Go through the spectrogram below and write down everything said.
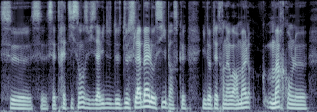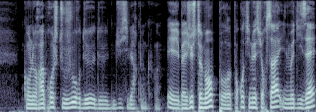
ce- ce- cette réticence vis-à-vis de, ce label aussi, parce que il doit peut-être en avoir mal, marre qu'on le, le rapproche toujours de, du cyberpunk. Et ben justement, pour, pour continuer sur ça, il me disait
